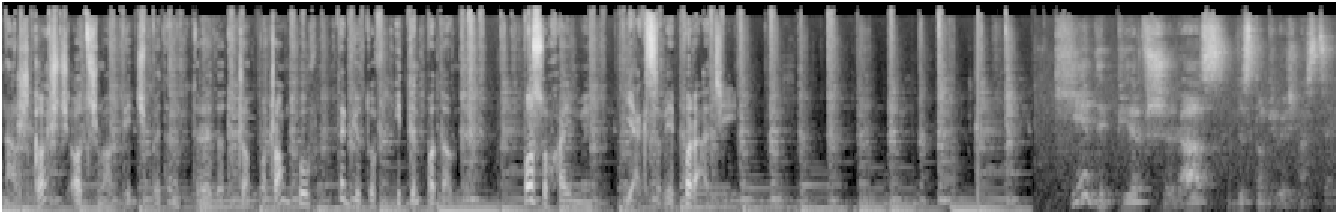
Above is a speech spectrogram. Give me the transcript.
Nasz gość otrzymał pięć pytań, które dotyczą początków, debiutów i tym podobnych. Posłuchajmy, jak sobie poradzi. Kiedy pierwszy raz wystąpiłeś na scenie?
